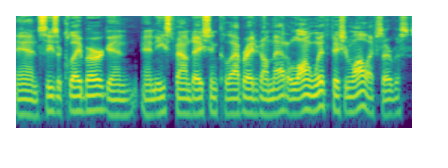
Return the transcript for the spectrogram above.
and Caesar Kleberg and and East Foundation collaborated on that, along with Fish and Wildlife Service.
